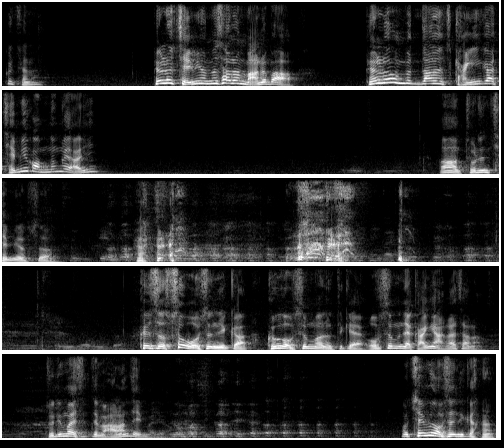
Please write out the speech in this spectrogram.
그렇잖아 별로 재미없는 사람 많아봐. 별로 나는 강의가 재미가 없는 거야. 어, 둘은 재미없어. 그래서 수업 없으니까 그거 없으면 어떻게 없으면 내가 강의 안 하잖아. 둘이만 있을 때만 안 한다 이 말이야. 뭐 재미가 없으니까.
